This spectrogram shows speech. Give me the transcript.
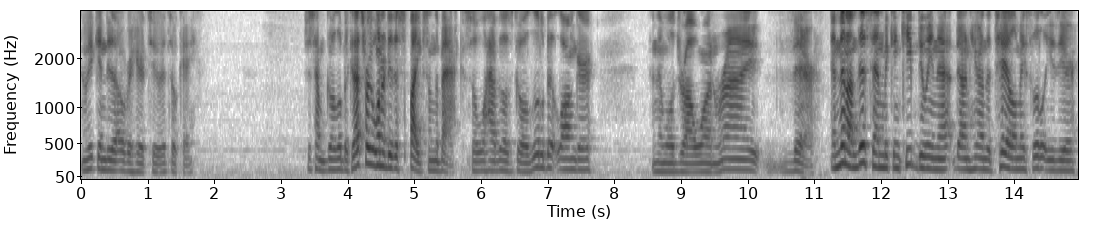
And we can do that over here too, it's okay. Just have them go a little bit. That's where we want to do the spikes on the back. So we'll have those go a little bit longer. And then we'll draw one right there. And then on this end, we can keep doing that down here on the tail. It makes it a little easier.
